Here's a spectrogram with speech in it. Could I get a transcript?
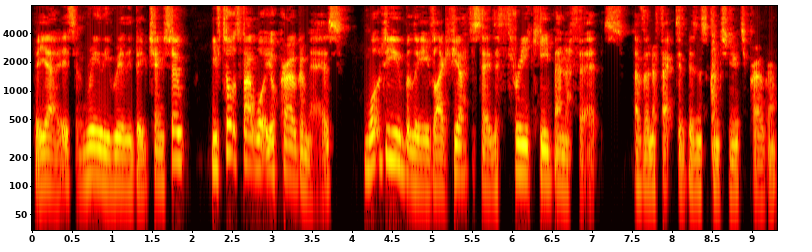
But yeah, it's a really, really big change. So you've talked about what your program is. What do you believe, like if you had to say the three key benefits of an effective business continuity program?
